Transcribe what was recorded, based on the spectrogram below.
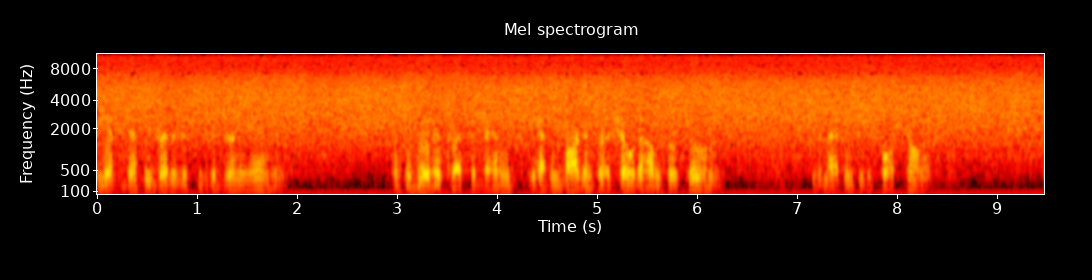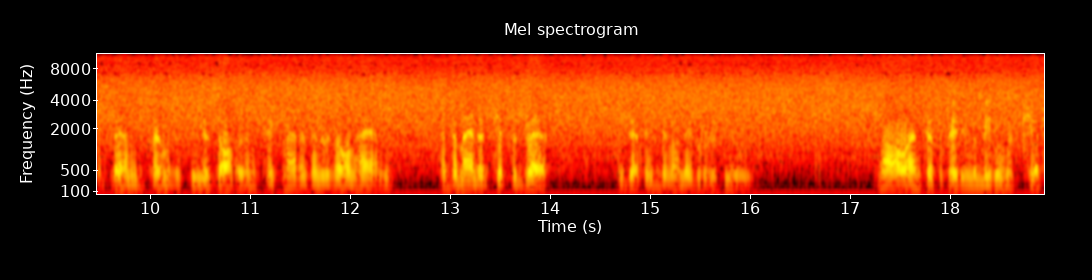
And yet Jessie dreaded to see the journey end. When she'd made her threat to Ben, she hadn't bargained for a showdown so soon. She'd imagined she could forestall it. But Ben, determined to see his daughter and take matters into his own hands, had demanded Kit's address, and Jessie'd been unable to refuse. Now, anticipating the meeting with Kit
